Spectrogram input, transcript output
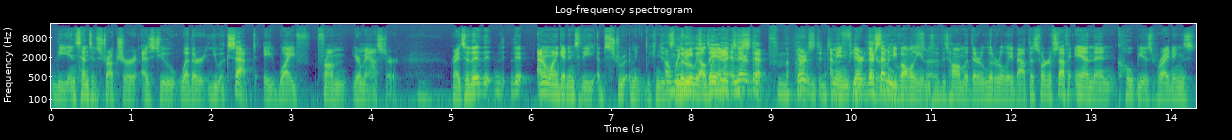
the incentive structure as to whether you accept a wife from your master. Right, so the, the, the, I don't want to get into the abstruse. I mean, we can do And this we literally need to- all day. we and, need and to there- step from the there- past into I the mean, there, there's future 70 anyway, volumes so- of the Talmud that are literally about this sort of stuff, and then copious writings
